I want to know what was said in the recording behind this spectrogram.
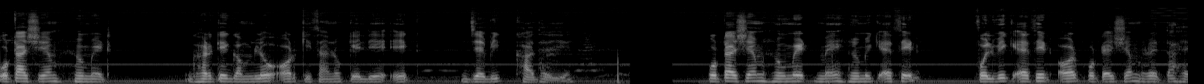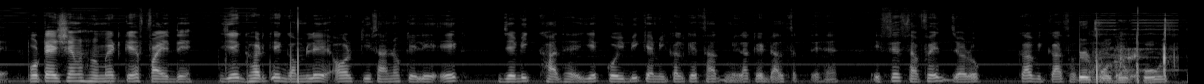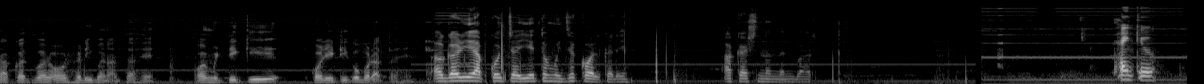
Potassium humate घर के गमलों और किसानों के लिए एक जैविक खाद है ये। पोटाशियम ह्यूमेट में ह्यूमिक एसिड, फोल्विक एसिड और पोटेशियम रहता है। पोटेशियम ह्यूमेट के फ़ायदे, ये घर के गमले और किसानों के लिए एक जैविक खाद है। ये कोई भी केमिकल के साथ मिला के डाल सकते हैं। इससे सफ़ेद जड़ों का विकास होता है। पौधों को ताकतवर और हरी बनाता है और मिट्टी की क्वालिटी को बढ़ाता है। अगर ये आपको चाहिए तो मुझे कॉल करें। आकाश नंदन बार थैंक you.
